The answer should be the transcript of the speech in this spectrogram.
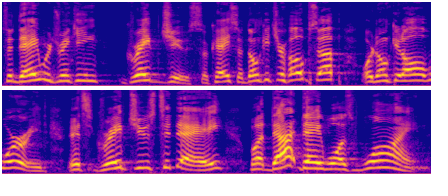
Today we're drinking grape juice, okay? So don't get your hopes up or don't get all worried. It's grape juice today, but that day was wine.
